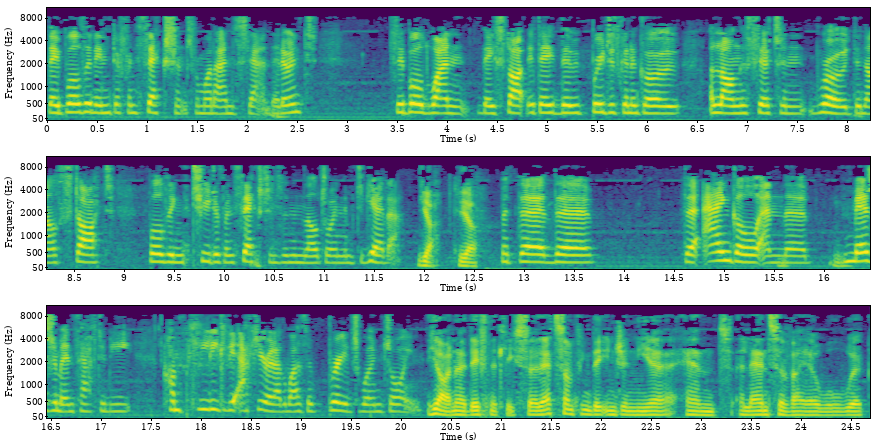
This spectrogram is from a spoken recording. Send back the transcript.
they build it in different sections from what I understand. They don't, they build one, they start, if they, the bridge is going to go along a certain road, then they'll start building two different sections and then they'll join them together. Yeah, yeah. But the, the, the angle and the measurements have to be completely accurate, otherwise the bridge won't join. Yeah, no, definitely. So that's something the engineer and a land surveyor will work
